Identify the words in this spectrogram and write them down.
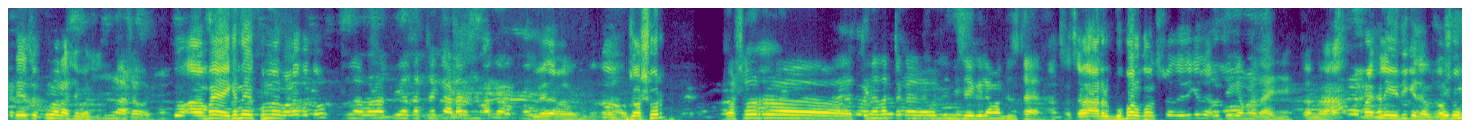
এটা হচ্ছে খুলনার আশেপাশে। তো ভাই এখান খুলনার ভাড়া কত? দুই হাজার থেকে আঠারোশো টাকা। দুই হাজার যশোর? যশোর তিন হাজার টাকা নিচে গেলে আমার কিছু থাকে আচ্ছা আচ্ছা আর গোপালগঞ্জ এদিকে যান? ওদিকে আমরা যাইনি। না। আপনারা খালি এদিকে যান যশোর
